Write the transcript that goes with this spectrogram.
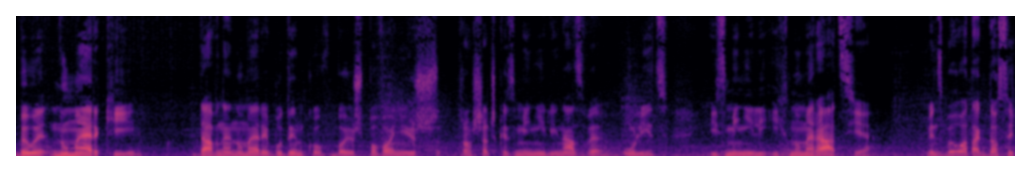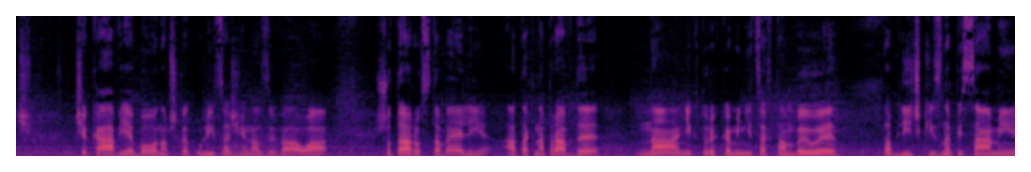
były numerki dawne numery budynków, bo już po wojnie już troszeczkę zmienili nazwę ulic i zmienili ich numerację. Więc było tak dosyć ciekawie, bo na przykład ulica się nazywała Szotaru Staweli, a tak naprawdę na niektórych kamienicach tam były tabliczki z napisami,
